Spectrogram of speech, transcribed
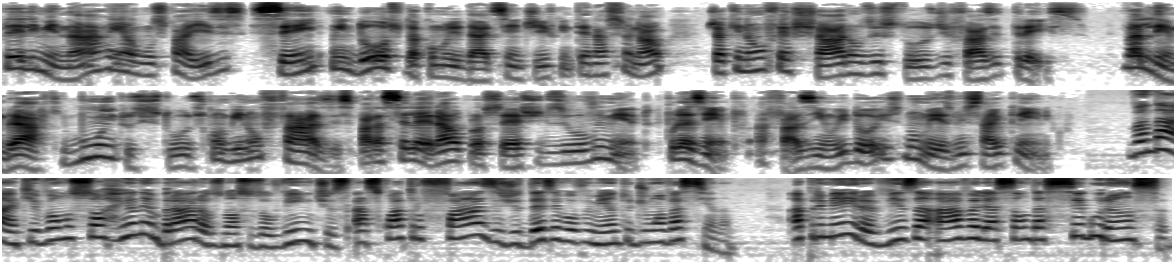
preliminar em alguns países, sem o endosso da comunidade científica internacional, já que não fecharam os estudos de fase 3. Vale lembrar que muitos estudos combinam fases para acelerar o processo de desenvolvimento, por exemplo, a fase 1 e 2 no mesmo ensaio clínico. Vandak, vamos só relembrar aos nossos ouvintes as quatro fases de desenvolvimento de uma vacina. A primeira visa a avaliação da segurança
